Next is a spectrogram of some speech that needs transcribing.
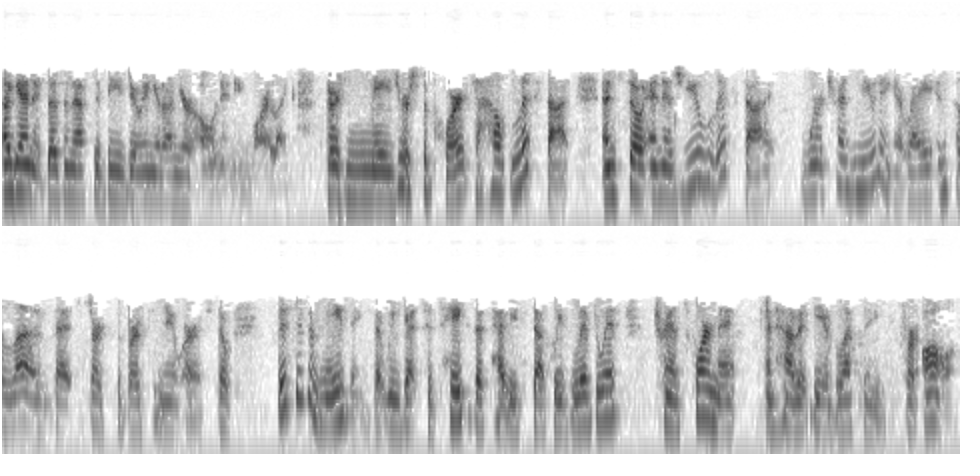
again, it doesn't have to be doing it on your own anymore. Like there's major support to help lift that. And so, and as you lift that, we're transmuting it right into love that starts to birth the new earth. So this is amazing that we get to take this heavy stuff we've lived with, transform it, and have it be a blessing for all.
